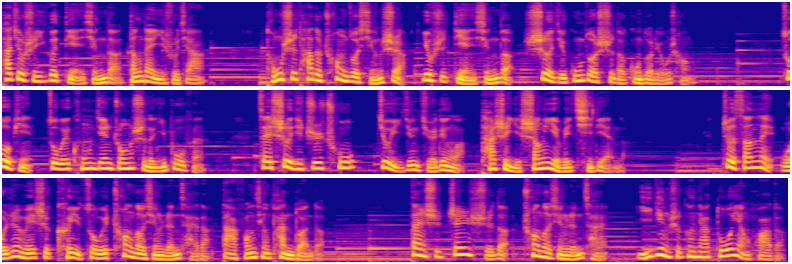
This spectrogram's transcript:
他就是一个典型的当代艺术家，同时他的创作形式啊，又是典型的设计工作室的工作流程。作品作为空间装饰的一部分，在设计之初就已经决定了它是以商业为起点的。这三类，我认为是可以作为创造性人才的大方向判断的。但是，真实的创造性人才一定是更加多样化的，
